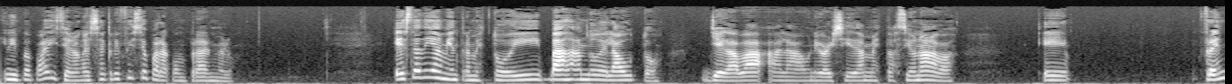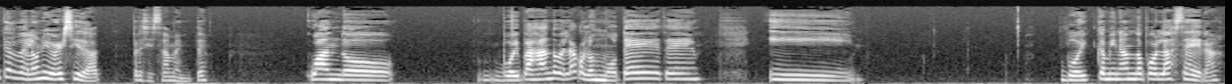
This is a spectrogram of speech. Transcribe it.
y mis papás hicieron el sacrificio para comprármelo. Ese día, mientras me estoy bajando del auto, llegaba a la universidad, me estacionaba eh, frente de la universidad, precisamente, cuando voy bajando, ¿verdad? Con los motetes y voy caminando por la acera,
